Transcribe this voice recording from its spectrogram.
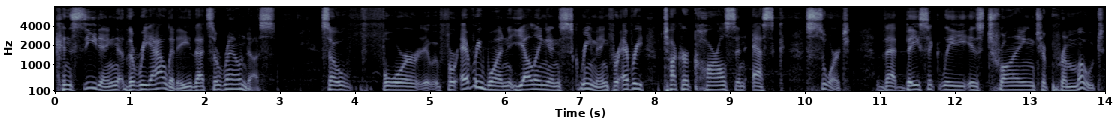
conceding the reality that's around us. So for for everyone yelling and screaming, for every Tucker Carlson esque sort that basically is trying to promote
